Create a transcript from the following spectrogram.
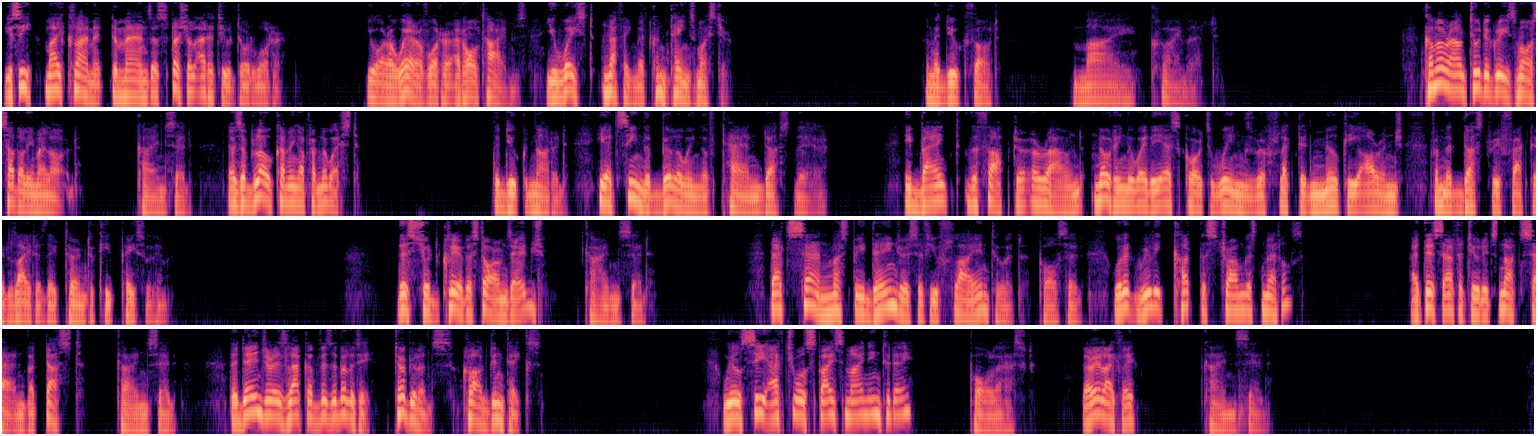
You see, my climate demands a special attitude toward water. You are aware of water at all times. You waste nothing that contains moisture. And the Duke thought, My climate. Come around two degrees more southerly, my lord, Kynes said. There's a blow coming up from the west. The Duke nodded. He had seen the billowing of tan dust there. He banked the thopter around, noting the way the escort's wings reflected milky orange from the dust-refracted light as they turned to keep pace with him. "'This should clear the storm's edge,' Kynes said. "'That sand must be dangerous if you fly into it,' Paul said. "'Will it really cut the strongest metals?' "'At this altitude it's not sand, but dust,' Kynes said. "'The danger is lack of visibility, turbulence, clogged intakes.' "'We'll see actual spice mining today?' Paul asked. "'Very likely,' Kynes said.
